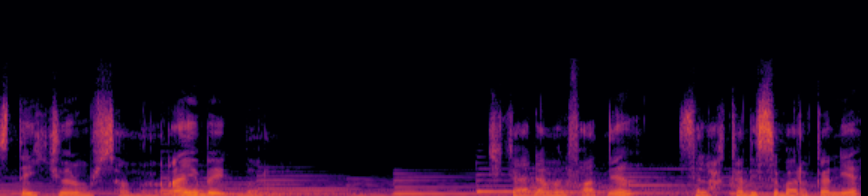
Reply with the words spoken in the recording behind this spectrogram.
stay tune bersama Ayo Baik Baru. Jika ada manfaatnya, silahkan disebarkan ya.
